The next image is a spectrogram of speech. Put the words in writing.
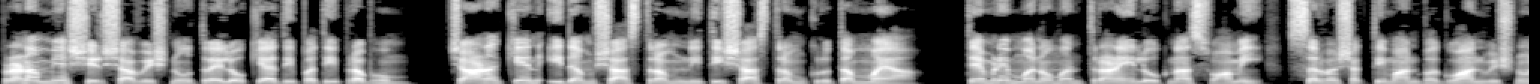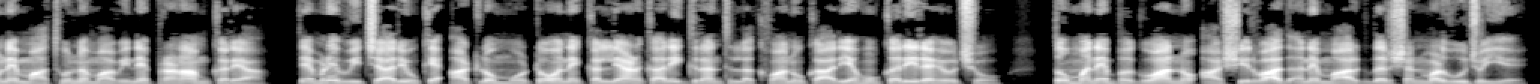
પ્રણમ્ય શીર્ષા વિષ્ણુ ત્રૈલોક્યાધિપતિ પ્રભુમ. ચાણક્યન ઇદમ શાસ્ત્રમ નીતિશાસ્ત્રમ કૃતમ મયા. તેમણે મનોમન ત્રણેય લોકના સ્વામી, સર્વશક્તિમાન ભગવાન વિષ્ણુને માથું નમાવીને પ્રણામ કર્યા. તેમણે વિચાર્યું કે આટલો મોટો અને કલ્યાણકારી ગ્રંથ લખવાનું કાર્ય હું કરી રહ્યો છું, તો મને ભગવાનનો આશીર્વાદ અને માર્ગદર્શન મળવું જોઈએ.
